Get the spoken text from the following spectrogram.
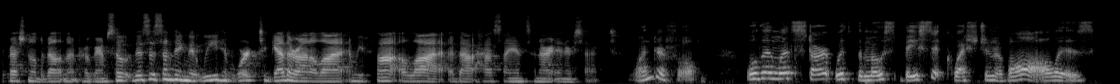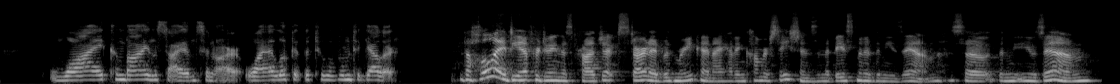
professional development program. So this is something that we have worked together on a lot and we've thought a lot about how science and art intersect. Wonderful. Well, then let's start with the most basic question of all is why combine science and art? Why look at the two of them together? The whole idea for doing this project started with Mareca and I having conversations in the basement of the museum. So the museum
